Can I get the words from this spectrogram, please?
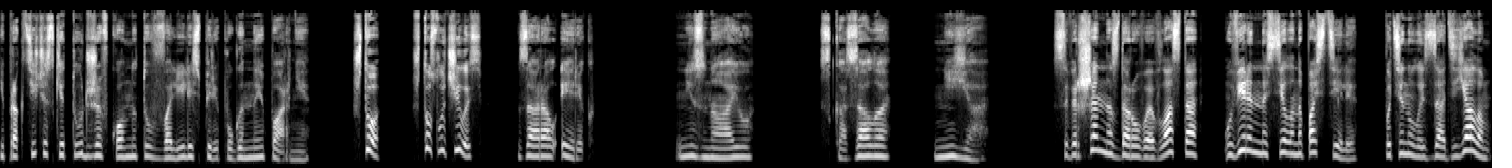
и практически тут же в комнату ввалились перепуганные парни. «Что? Что случилось?» — заорал Эрик. «Не знаю», — сказала не я. Совершенно здоровая Власта уверенно села на постели, потянулась за одеялом,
